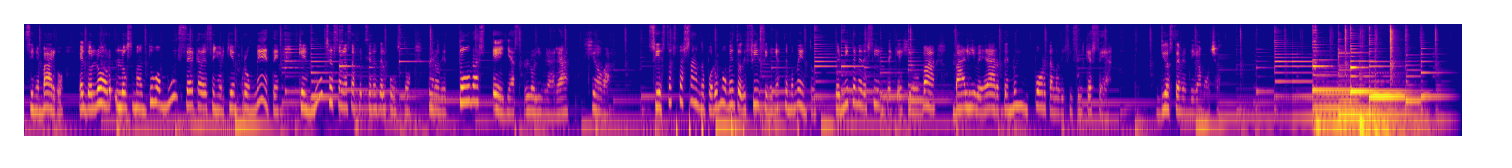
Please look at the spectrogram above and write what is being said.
Sin embargo, el dolor los mantuvo muy cerca del Señor, quien promete que muchas son las aflicciones del justo, pero de todas ellas lo librará Jehová. Si estás pasando por un momento difícil en este momento, permíteme decirte que Jehová va a liberarte, no importa lo difícil que sea. Dios te bendiga mucho.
